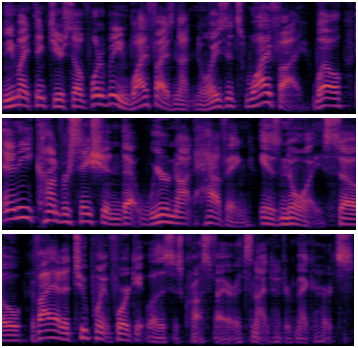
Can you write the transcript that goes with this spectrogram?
And you might think to yourself, what do you mean? Wi-Fi is not noise, it's Wi-Fi. Well, any conversation that we're not having is noise. So if I had a 2.4 gig, well, this is Crossfire, it's 900 megahertz.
